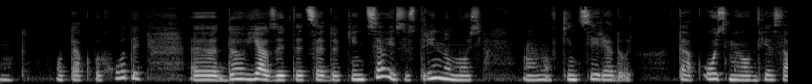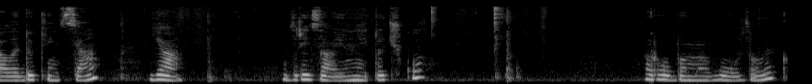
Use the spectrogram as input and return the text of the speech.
От, Отак виходить. Е, Дов'язуйте це до кінця і зустрінемось в кінці рядочку. Так, ось ми обв'язали до кінця. Я зрізаю ниточку, робимо вузлик.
